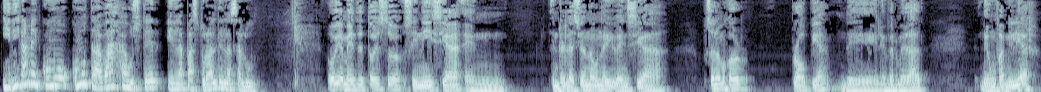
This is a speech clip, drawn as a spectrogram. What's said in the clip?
Y dígame cómo, cómo trabaja usted en la pastoral de la salud. Obviamente todo esto se inicia en, en relación a una vivencia, pues a lo mejor propia de la enfermedad de un familiar.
